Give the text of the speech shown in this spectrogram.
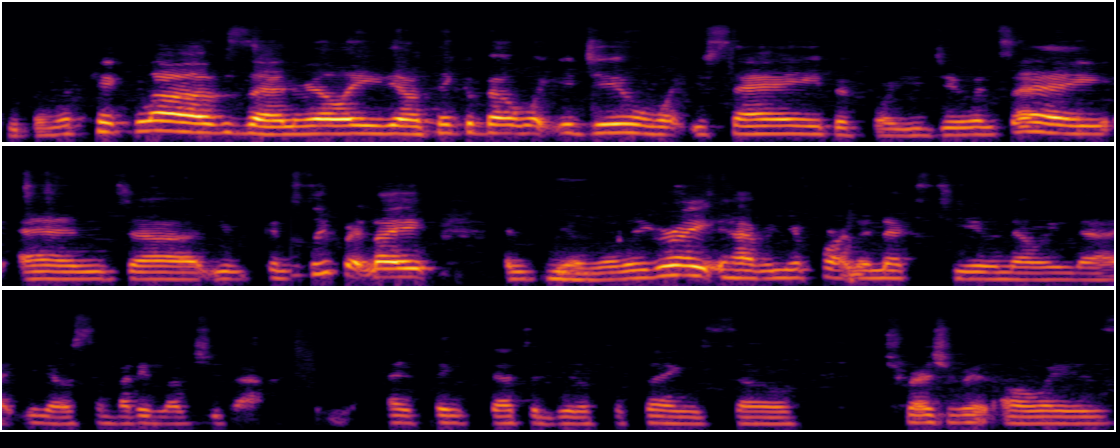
keep them with kick gloves and really, you know, think about what you do and what you say before you do and say. And uh, you can sleep at night and feel really great having your partner next to you, knowing that, you know, somebody loves you back. I think that's a beautiful thing. So treasure it always.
